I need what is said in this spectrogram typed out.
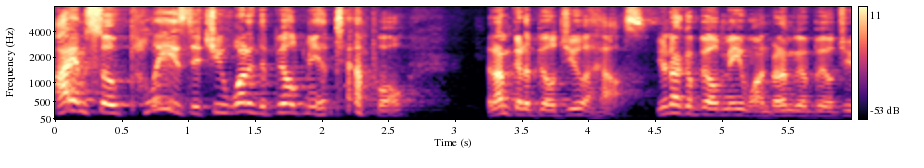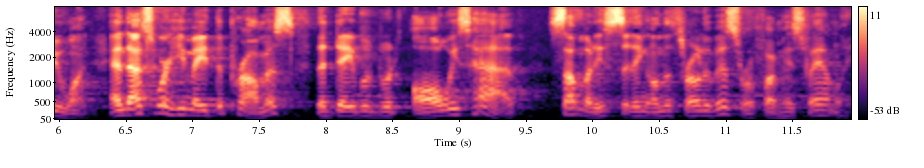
I am so pleased that you wanted to build me a temple that I'm going to build you a house. You're not going to build me one, but I'm going to build you one. And that's where he made the promise that David would always have somebody sitting on the throne of Israel from his family.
